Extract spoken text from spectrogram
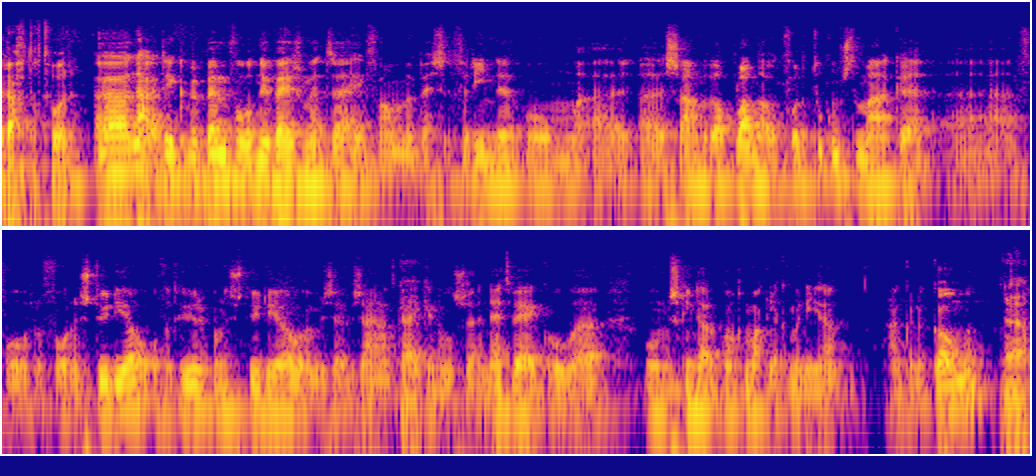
Bekrachtigd worden? Eh, nou, ik ben bijvoorbeeld nu bezig met eh, een van mijn beste vrienden om eh, samen wel plannen ook voor de toekomst te maken voor, voor een studio of het huren van een studio. En we zijn, we zijn aan het kijken in ons netwerk hoe, we- hoe we misschien daar op een gemakkelijke manier aan, aan kunnen komen. Ja,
